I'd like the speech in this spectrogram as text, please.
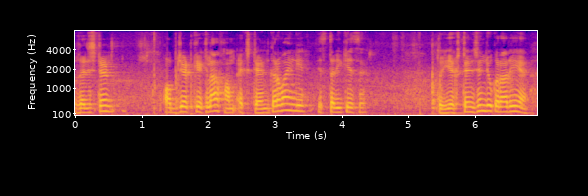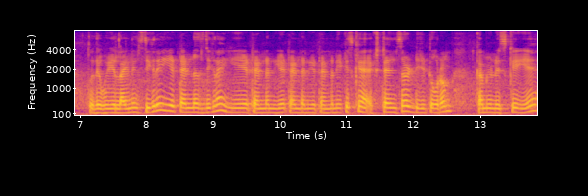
रेजिस्टेंट ऑब्जेक्ट के खिलाफ हम एक्सटेंड करवाएँगे इस तरीके से। तो ये एक्सटेंशन जो करा रही है तो देखो ये लाइनिंग्स दिख रही है, ये टेंडन्स दिख रहे हैं, ये टेंडन ये टेंडन ये टेंडन ये किसके हैं? एक्सटेंसर डिजिटोरम कम्युनिस्ट के ये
